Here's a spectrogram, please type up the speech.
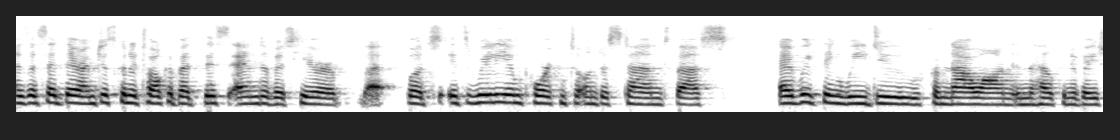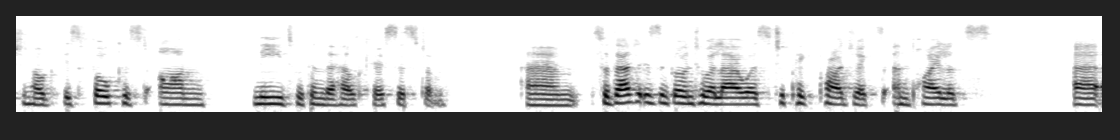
as I said there, I'm just going to talk about this end of it here, but, but it's really important to understand that everything we do from now on in the Health Innovation Hub is focused on needs within the healthcare system. Um, so that isn't going to allow us to pick projects and pilots uh,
